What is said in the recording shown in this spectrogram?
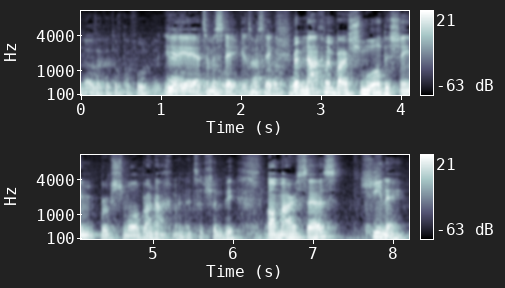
לא, זה כתוב כפול. Yeah, yeah, yeah. It's a mistake. It's a mistake. Reb Nachman bar Shmuel b'shem Reb Shmuel bar Nachman. It's, it shouldn't be. Amar says, "Hine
